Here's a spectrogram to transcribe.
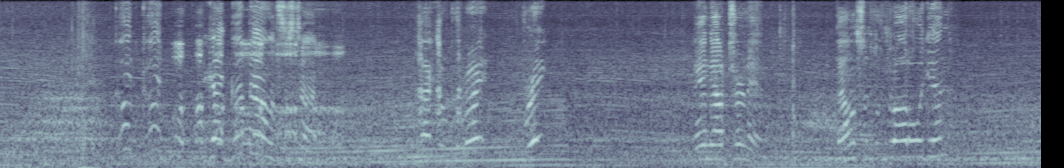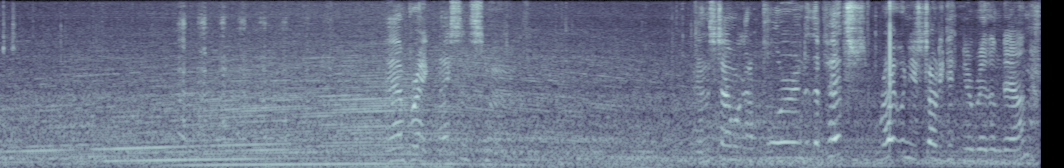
Good, good. You got good balance this time. Back over to the right, brake, and now turn in. Balance with the throttle again. and brake, nice and smooth. And this time we're gonna pull her into the pitch right when you started getting your rhythm down.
